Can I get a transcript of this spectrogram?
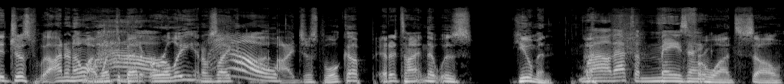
it just, I don't know. I went to bed early and I was like, Wow. I just woke up at a time that was human wow, that's amazing. for once. So,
